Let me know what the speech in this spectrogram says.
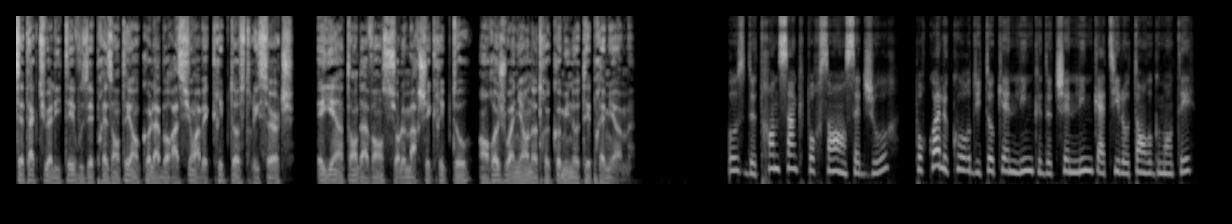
Cette actualité vous est présentée en collaboration avec Cryptost Research. Ayez un temps d'avance sur le marché crypto en rejoignant notre communauté premium. Hausse de 35% en 7 jours, pourquoi le cours du token Link de Chainlink a-t-il autant augmenté?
